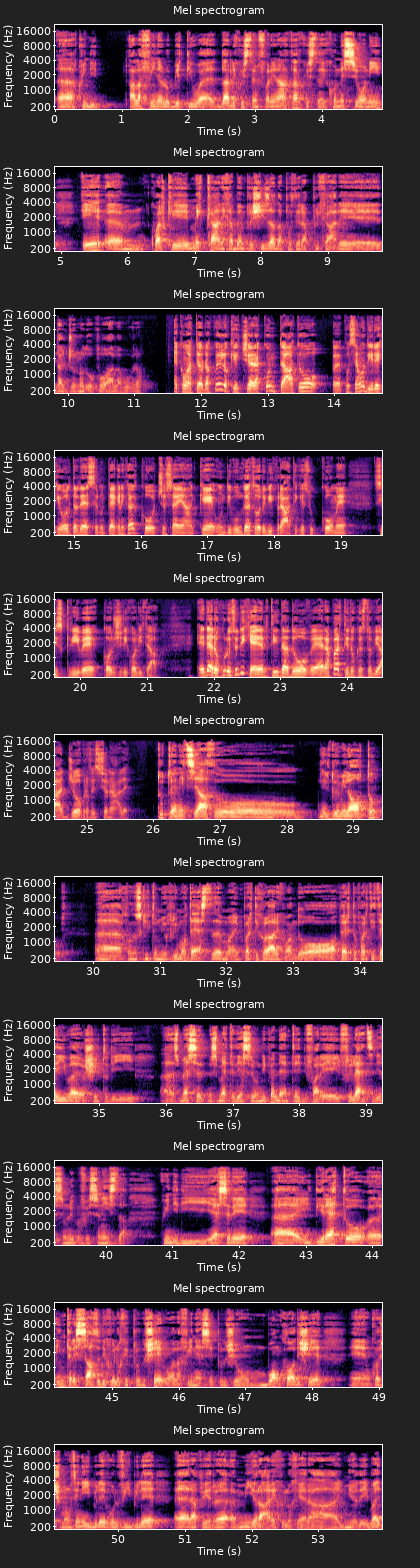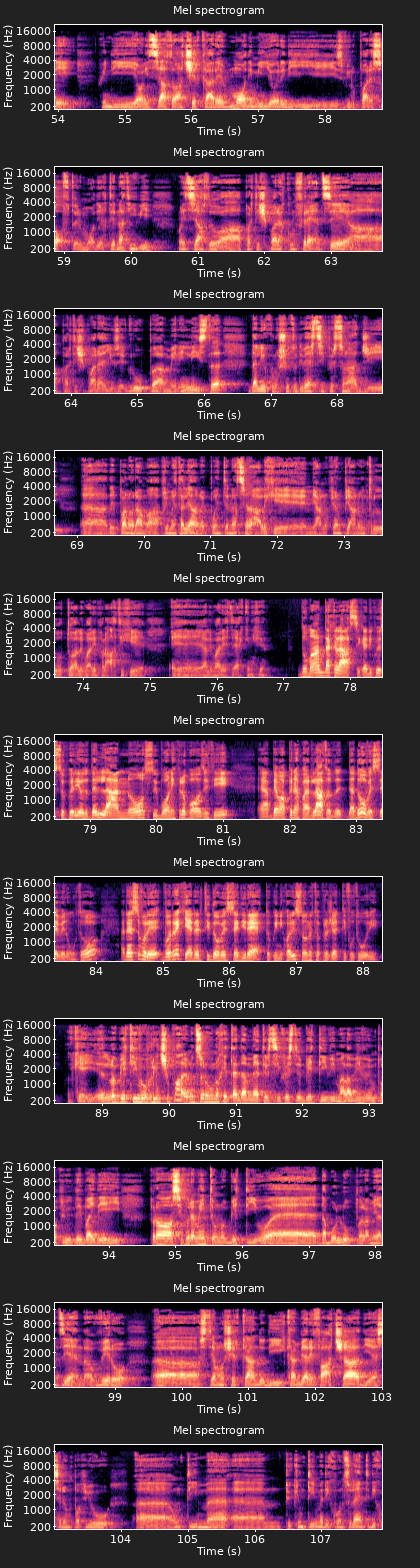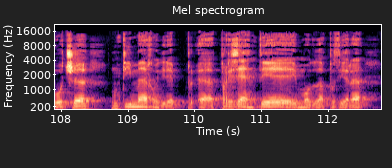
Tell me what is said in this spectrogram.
Uh, quindi alla fine l'obiettivo è dargli questa infarinata, queste connessioni e um, qualche meccanica ben precisa da poter applicare dal giorno dopo al lavoro. Ecco Matteo, da quello che ci hai raccontato eh, possiamo dire che oltre ad essere un technical coach sei anche un divulgatore di pratiche su come si scrive codice di qualità. Ed ero curioso di chiederti da dove era partito questo viaggio professionale. Tutto è iniziato nel 2008, eh, quando ho scritto il mio primo test, ma in particolare quando ho aperto partita IVA e ho scelto di eh, smettere di essere un dipendente e di fare il freelance, di essere un libro professionista, quindi di essere eh, il diretto eh, interessato di quello che producevo. Alla fine, se producevo un buon codice eh, un codice manutenibile, evolvibile, era per migliorare quello che era il mio day by day. Quindi ho iniziato a cercare modi migliori di sviluppare software, modi alternativi. Ho iniziato a partecipare a conferenze, a partecipare a user group, a mailing list. Da lì ho conosciuto diversi personaggi eh, del panorama prima italiano e poi internazionale che mi hanno pian piano introdotto alle varie pratiche e alle varie tecniche. Domanda classica di questo periodo dell'anno sui buoni propositi. Eh, abbiamo appena parlato de- da dove sei venuto. Adesso vole- vorrei chiederti dove sei diretto, quindi quali sono i tuoi progetti futuri. Ok, l'obiettivo principale, non sono uno che tende a mettersi questi obiettivi, ma la vive un po' più day by day però sicuramente un obiettivo è Double Loop, la mia azienda, ovvero uh, stiamo cercando di cambiare faccia, di essere un po' più uh, un team, uh, più che un team di consulenti, di coach, un team, come dire, pre- presente in modo da poter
